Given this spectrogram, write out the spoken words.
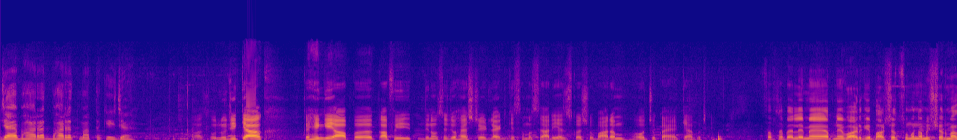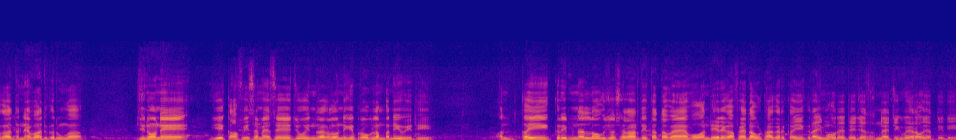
जय भारत भारत माता की जय। सोनू जी, क्या कहेंगे आप? काफ़ी दिनों से जो है स्ट्रीट लाइट की समस्या आ रही है उसका शुभारंभ हो चुका है, क्या कुछ सबसे पहले मैं अपने वार्ड के पार्षद सुमन अमित शर्मा का धन्यवाद करूँगा, जिन्होंने ये काफ़ी समय से जो इंदिरा कॉलोनी की प्रॉब्लम बनी हुई थी कई क्रिमिनल लोग जो शरारती तत्व हैं, वो अंधेरे का फ़ायदा उठाकर कई क्राइम हो रहे थे, जैसे स्नैचिंग वगैरह हो जाती थी।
